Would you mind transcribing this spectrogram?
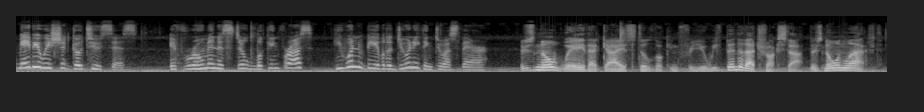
Maybe we should go too, sis. If Roman is still looking for us, he wouldn't be able to do anything to us there. There's no way that guy is still looking for you. We've been to that truck stop. There's no one left.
